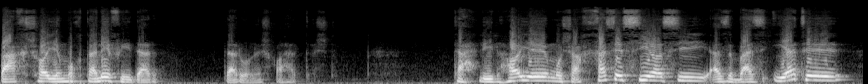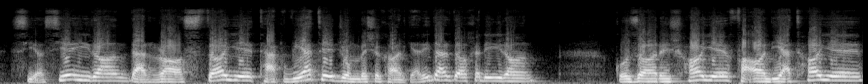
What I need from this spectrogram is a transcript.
بخش های مختلفی در درونش خواهد داشت. تحلیل های مشخص سیاسی از وضعیت سیاسی ایران در راستای تقویت جنبش کارگری در داخل ایران گزارش های فعالیت های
